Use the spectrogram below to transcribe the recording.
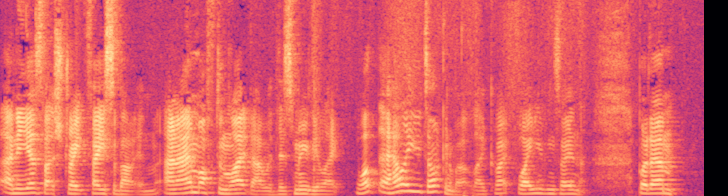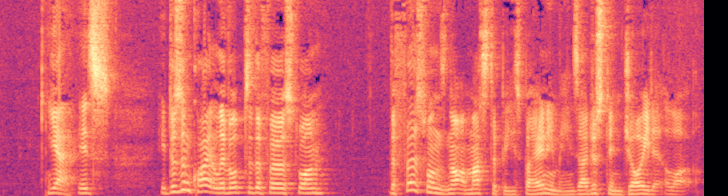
And he has that straight face about him. And I'm often like that with this movie. Like, what the hell are you talking about? Like, why, why are you even saying that? But, um, yeah, it's it doesn't quite live up to the first one. The first one's not a masterpiece by any means. I just enjoyed it a lot.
